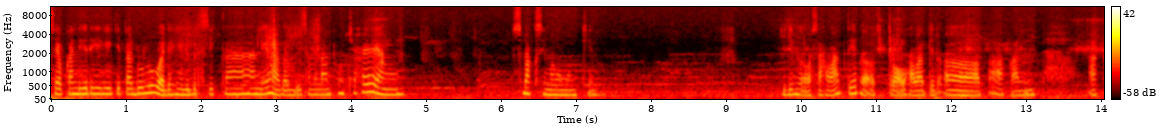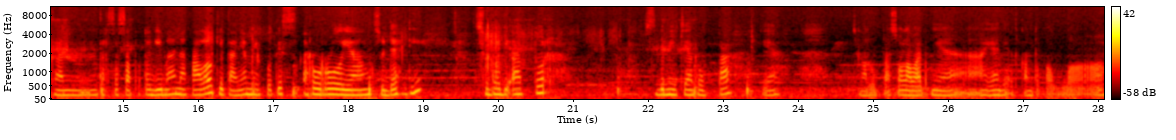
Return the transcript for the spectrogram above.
Siapkan diri kita dulu wadahnya dibersihkan ya agar bisa menampung cahaya yang semaksimal mungkin jadi nggak usah khawatir nggak usah terlalu khawatir uh, apa akan akan tersesat atau gimana. Kalau kitanya mengikuti rule yang sudah di sudah diatur sedemikian rupa ya. Jangan lupa sholawatnya ya niatkan untuk Allah.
